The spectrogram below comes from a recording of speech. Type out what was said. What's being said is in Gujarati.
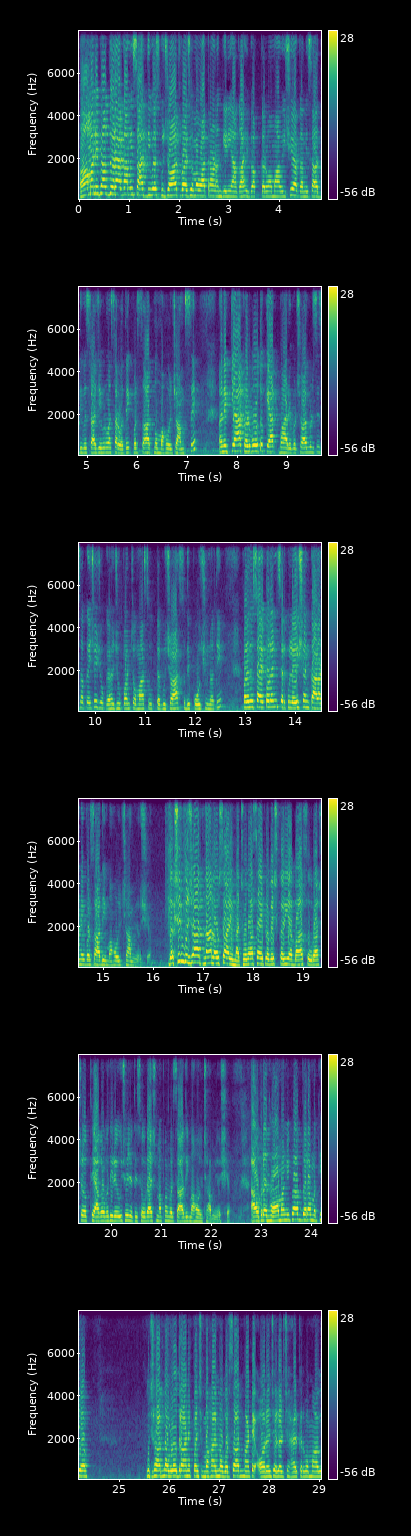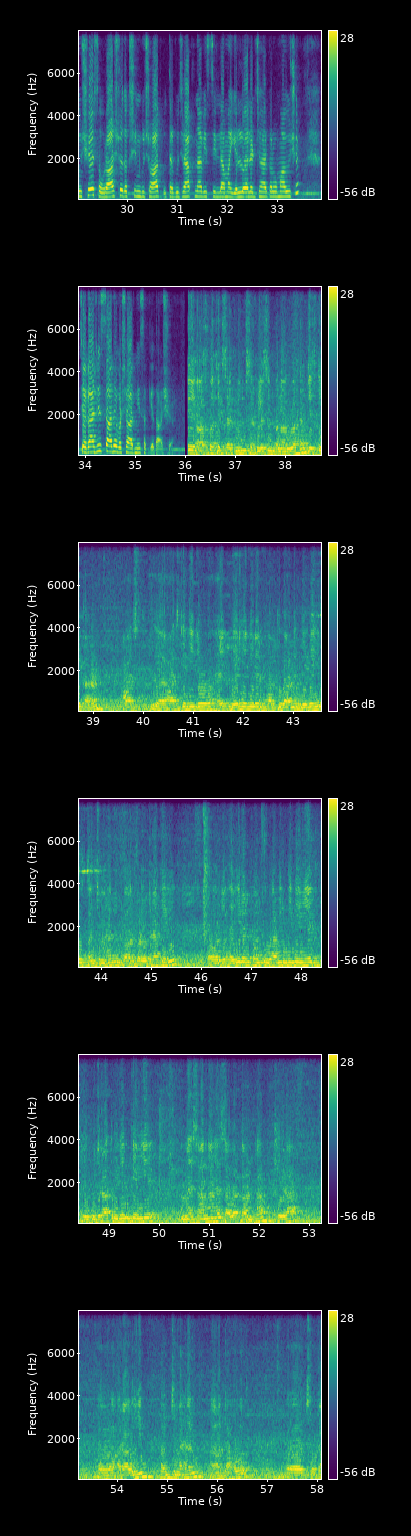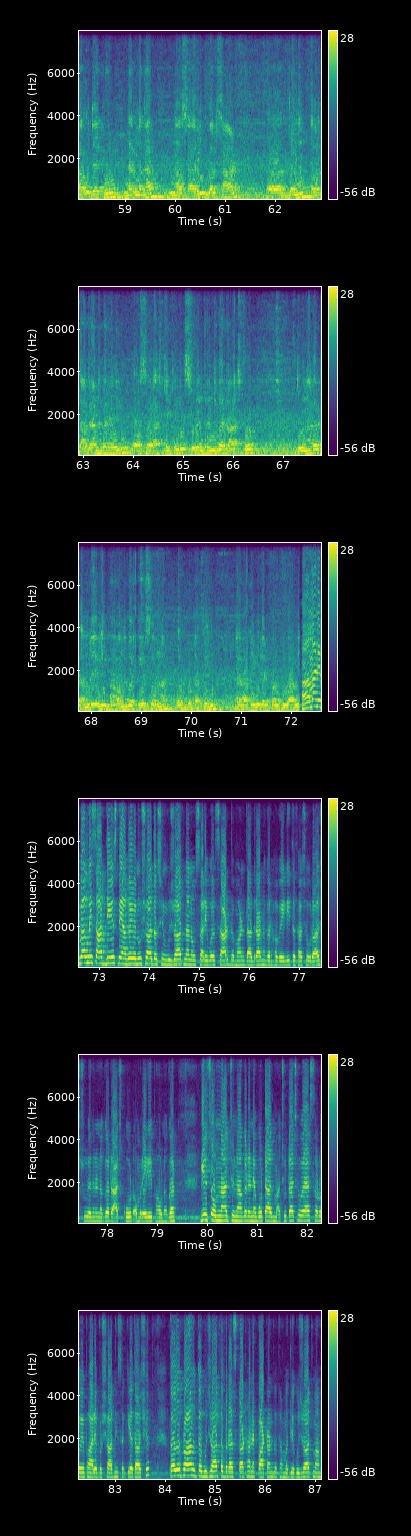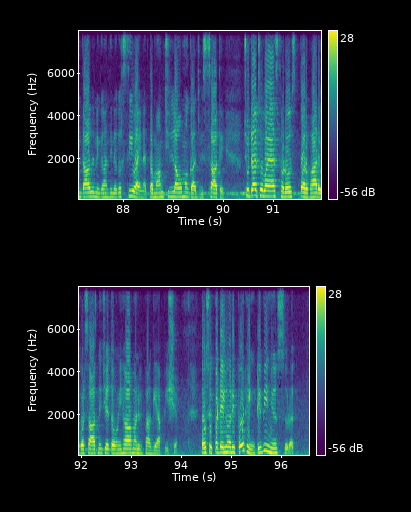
હવામાન વિભાગ દ્વારા આગામી સાત દિવસ ગુજરાત રાજ્યમાં વાતાવરણ અંગેની આગાહી વ્યક્ત કરવામાં આવી છે આગામી સાત દિવસ રાજ્યભરમાં સર્વાધિક વરસાદનો માહોલ જામશે અને ક્યાંક હળવો તો ક્યાંક ભારે વરસાદ વરસી શકે છે જોકે હજુ પણ ચોમાસું ઉત્તર ગુજરાત સુધી પહોંચ્યું નથી પરંતુ સાયકોલન સર્ક્યુલેશન કારણે વરસાદી માહોલ જામ્યો છે દક્ષિણ ગુજરાતના નવસારીમાં ચોમાસાએ પ્રવેશ કર્યા બાદ સૌરાષ્ટ્ર તરફથી આગળ વધી રહ્યું છે જેથી સૌરાષ્ટ્રમાં પણ વરસાદી માહોલ જામ્યો છે આ ઉપરાંત હવામાન વિભાગ દ્વારા મધ્ય गुजरात नवलोदरा ने पंचमहल में बरसात માટે ઓરેન્જ એલર્ટ જાહેર કરવામાં આવ્યું છે સૌરાષ્ટ્ર દક્ષિણ ગુજરાત ઉત્તર ગુજરાતના 20 જિલ્લામાં યલો એલર્ટ જાહેર કરવામાં આવ્યું છે જે આજે સાથે વરસાદની શક્યતા છે એક આસ パティック સેટમેન્ટ સર્ક્યુલેશન બના ہوا છે જેના કારણે આજ આજ કે liye જો હાઈ વેરી વેરી ફોરકાસ્ટ કરવામાં આવી દીધી છે પંચમહલ અને બરોદરા के लिए और जो वेरिबल फॉर्सकास्ट કરવામાં આવી દીધી है वो गुजरात रीजन के लिए महसाना है साबरकांठा खेड़ा अरावली पंचमहल दाहोद छोटा उदयपुर नर्मदा नवसारी वलसाड़ दमन और दादरा नगर हवेली और सौराष्ट्र के लिए सुरेंद्र नगर राजकोट जूनागढ़ अमरेली ભાવનગર ગીર સોમનાથ और બોટાદ હવામાન વિભાગની સાત દિવસની આગાહી અનુસાર દક્ષિણ ગુજરાતના નવસારી વલસાડ દમણ દાદરા નગર હવેલી તથા સૌરાષ્ટ્ર સુરેન્દ્રનગર રાજકોટ અમરેલી ભાવનગર ગીર સોમનાથ જૂનાગઢ અને બોટાદમાં છૂટાછવાયા સ્થળોએ ભારે વરસાદની શક્યતા છે તદુપરાંત ઉત્તર ગુજરાત બનાસકાંઠા અને પાટણ તથા મધ્ય ગુજરાતમાં અમદાવાદ અને ગાંધીનગર સિવાયના તમામ જિલ્લાઓમાં ગાજવીજ સાથે છૂટાછવાયા સ્થળો પર ભારે વરસાદની ચેતવણી હવામાન વિભાગે આપી છે કૌશિક પટેલનો રિપોર્ટિંગ ટીવી ન્યૂઝ સુરત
